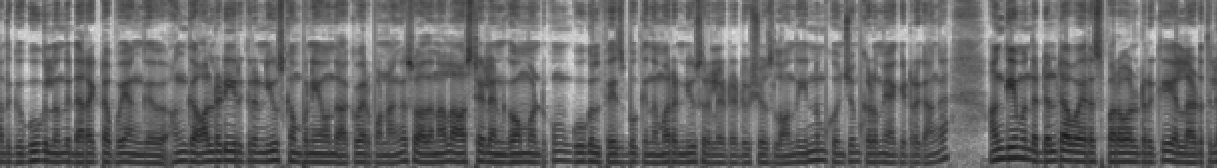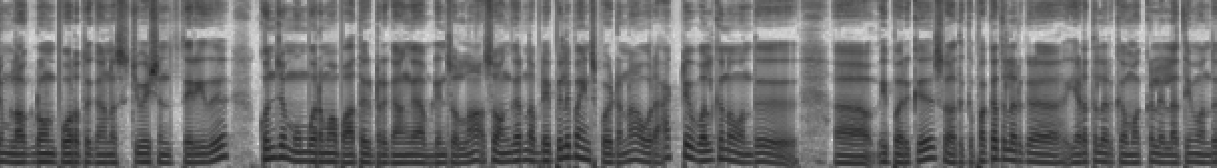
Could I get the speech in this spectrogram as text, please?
அதுக்கு கூகுள் வந்து டேரெக்டாக போய் அங்கே அங்கே ஆல்ரெடி இருக்கிற நியூஸ் கம்பெனியை வந்து அக்வயர் பண்ணாங்க. ஸோ அதனால் ஆஸ்திரேலியன் கவர்மெண்ட்டுக்கும் கூகுள் ஃபேஸ்புக் இந்த மாதிரி நியூஸ் ரிலேட்டட் இஷ்யூஸில் வந்து இன்னும் கொஞ்சம் கடுமையாக்கிட்டு இருக்காங்க. அங்கேயும் இந்த டெல்டா வைரஸ் பரவல் இருக்குது எல்லா இடத்துலையும் லாக்டவுன் போகிறதுக்கான சுச்சுவேஷன்ஸ் தெரியுது. கொஞ்சம் மும்முரமாக பார்த்துக்கிட்டு இருக்காங்க அப்படின்னு சொல்லலாம். ஸோ அங்கேருந்து அப்படியே பிலிப்பைன்ஸ் போயிட்டோன்னா ஒரு ஆக்டிவ் வல்கனோ வந்து இப்போ இருக்குது ஸோ அதுக்கு பக்கத்தில் இருக்க இடத்துல இருக்க மக்கள் எல்லாத்தையும் வந்து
